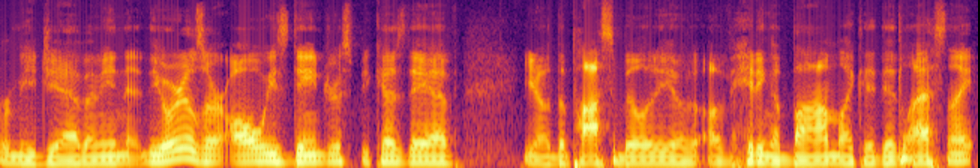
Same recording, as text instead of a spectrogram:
for me, Jab. I mean, the Orioles are always dangerous because they have, you know, the possibility of, of hitting a bomb like they did last night.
